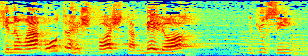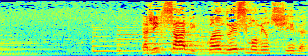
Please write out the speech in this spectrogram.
que não há outra resposta melhor do que o sim. A gente sabe quando esse momento chega.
